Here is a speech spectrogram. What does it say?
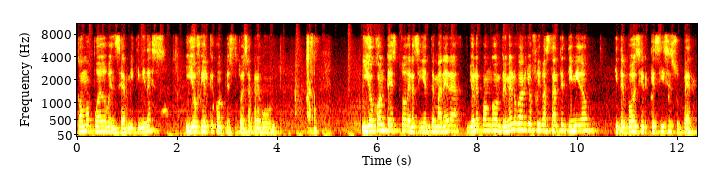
¿cómo puedo vencer mi timidez? Y yo fui el que contestó esa pregunta. Y yo contesto de la siguiente manera, yo le pongo, en primer lugar, yo fui bastante tímido y te puedo decir que sí se supera.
